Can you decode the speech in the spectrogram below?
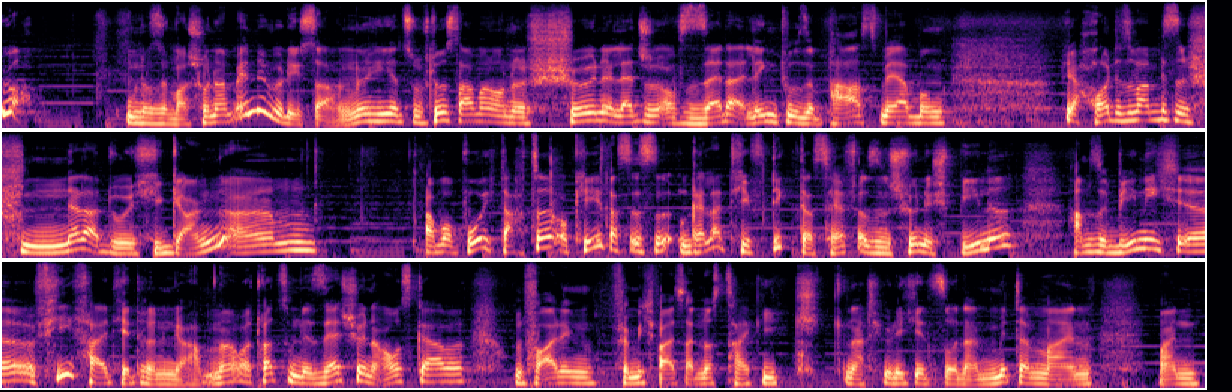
Ja, und da sind wir schon am Ende, würde ich sagen. Ne? Hier zum Schluss haben wir noch eine schöne Legend of Zelda Link to the Past Werbung. Ja, heute sind wir ein bisschen schneller durchgegangen. Ähm, aber obwohl ich dachte, okay, das ist relativ dick, das Heft, das sind schöne Spiele, haben sie wenig äh, Vielfalt hier drin gehabt. Ne? Aber trotzdem eine sehr schöne Ausgabe und vor allen Dingen für mich war es ein Nostalgie-Kick natürlich jetzt so in der Mitte meinen mein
